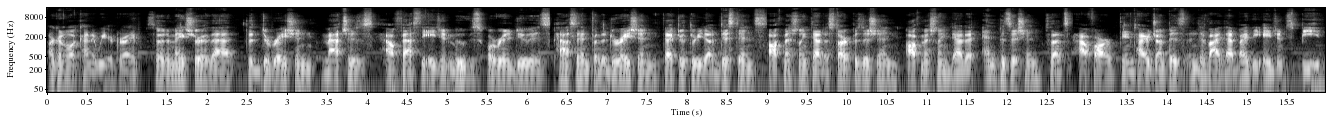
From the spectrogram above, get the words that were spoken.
are going to look kind of weird, right? So so to make sure that the duration matches how fast the agent moves, what we're going to do is pass in for the duration vector3.distance off mesh link data start position, off mesh link data end position. So that's how far the entire jump is and divide that by the agent speed.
